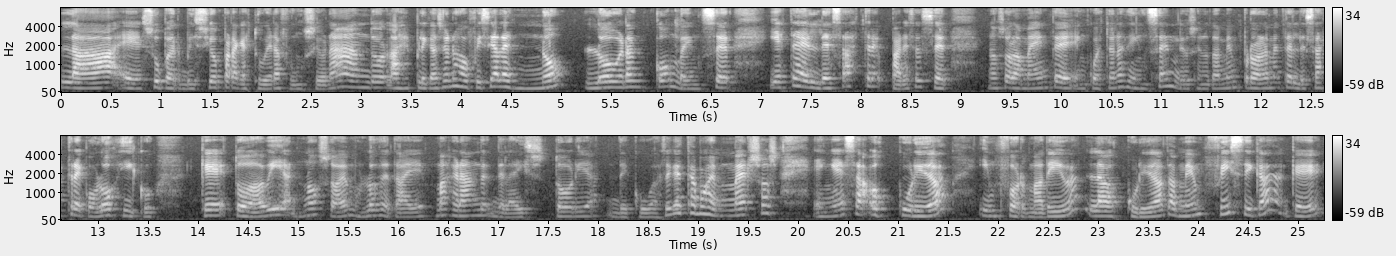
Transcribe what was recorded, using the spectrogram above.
la eh, supervisión para que estuviera funcionando, las explicaciones oficiales no logran convencer y este es el desastre, parece ser, no solamente en cuestiones de incendios, sino también probablemente el desastre ecológico que todavía no sabemos los detalles más grandes de la historia de Cuba. Así que estamos inmersos en esa oscuridad informativa, la oscuridad también física que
